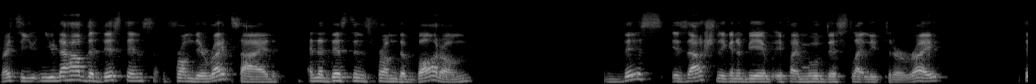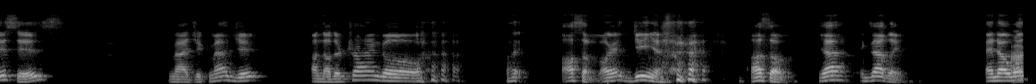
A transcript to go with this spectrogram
right? So you, you now have the distance from the right side and the distance from the bottom this is actually going to be able, if I move this slightly to the right, this is magic, magic, another triangle. okay, awesome. Okay, genius. awesome. Yeah, exactly. And uh, what?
